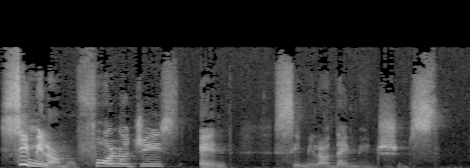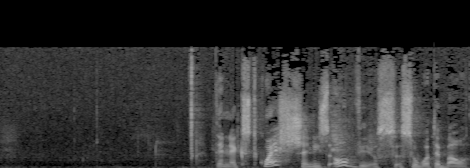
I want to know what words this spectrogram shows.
similar morphologies, and similar dimensions. The next question is obvious. So, what about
